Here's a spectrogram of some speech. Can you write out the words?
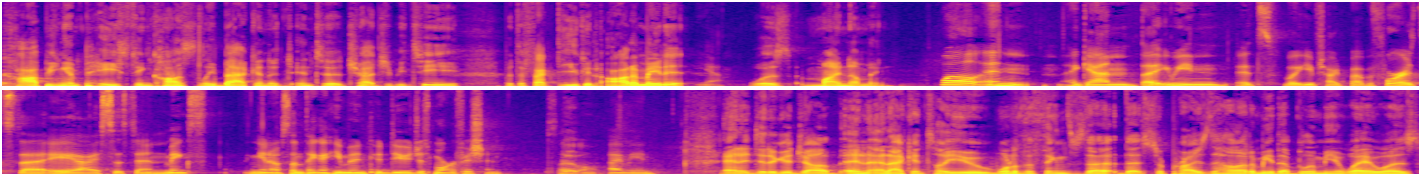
copying and pasting constantly back into into ChatGPT. But the fact that you can automate it Yeah. was mind numbing. Well, and again, I mean, it's what you've talked about before. It's the AI assistant makes you know something a human could do just more efficient. So I mean, and it did a good job. And and I can tell you one of the things that that surprised the hell out of me that blew me away was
